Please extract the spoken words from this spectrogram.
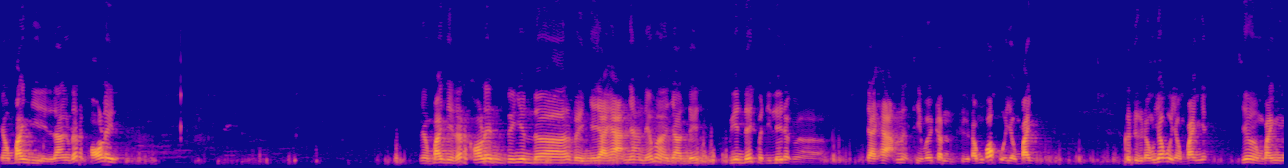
Dòng banh thì đang rất là khó lên. Dòng banh thì rất là khó lên. Tuy nhiên ờ, về dài hạn nha, nếu mà dần đến viên đích mà đi lên được ờ, dài hạn thì mới cần sự đóng góp của dòng banh. Cần sự đóng góp của dòng banh nhé. Chứ dòng banh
